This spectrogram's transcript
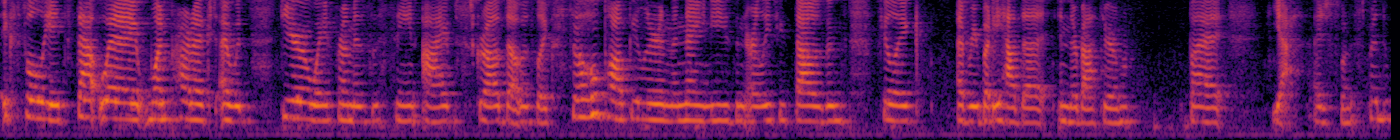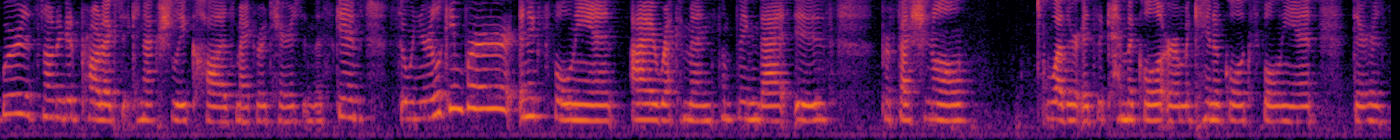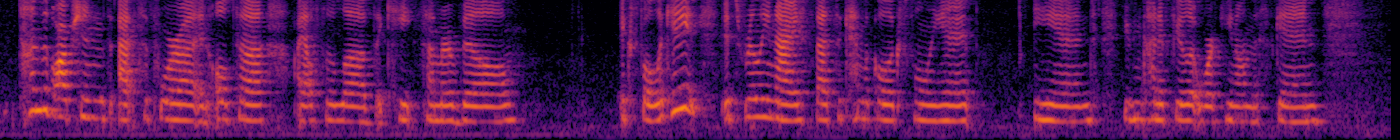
exfoliates that way. One product I would steer away from is the St. Ives scrub that was like so popular in the 90s and early 2000s. I feel like everybody had that in their bathroom, but yeah, I just want to spread the word. It's not a good product. It can actually cause micro tears in the skin. So when you're looking for an exfoliant, I recommend something that is professional, whether it's a chemical or a mechanical exfoliant. There's tons of options at Sephora and Ulta. I also love the Kate Somerville Exfoliate. It's really nice. That's a chemical exfoliant and you can kind of feel it working on the skin.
